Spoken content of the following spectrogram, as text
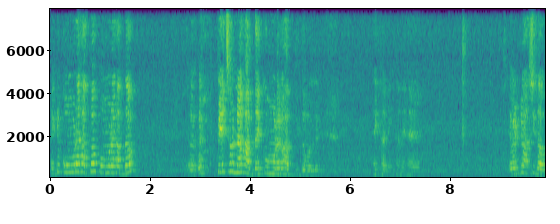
একটু কোমরে হাত দাও, কোমরে হাত দাও। পেছনে হাত দেয়, কোমরে হাত দিতে বলে। এখানে এখানে। এবার একটু হাসি দাও।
